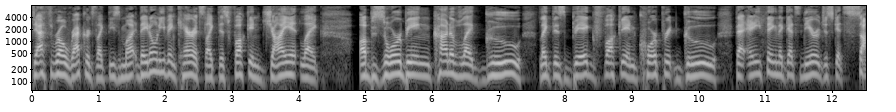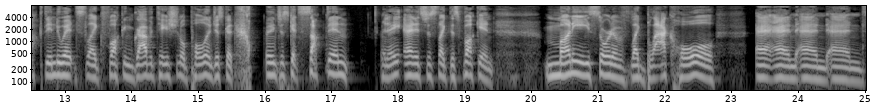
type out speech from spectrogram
Death Row Records. Like these, mo- they don't even care. It's like this fucking giant, like absorbing kind of like goo, like this big fucking corporate goo that anything that gets near it just gets sucked into it. It's like fucking gravitational pull and just get and it just gets sucked in. And, and it's just like this fucking money sort of like black hole and and and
